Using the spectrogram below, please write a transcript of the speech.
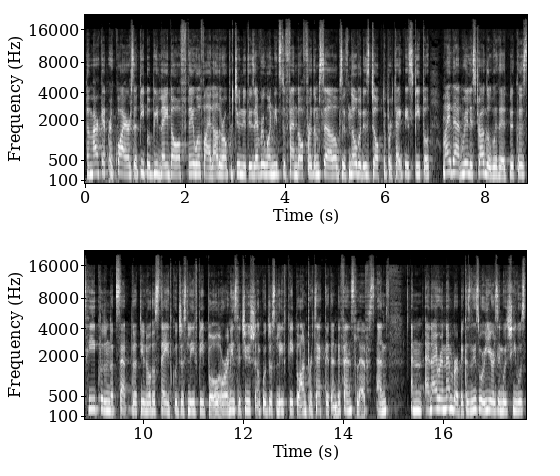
The market requires that people be laid off. They will find other opportunities. Everyone needs to fend off for themselves. It's nobody's job to protect these people. My dad really struggled with it because he couldn't accept that, you know, the state could just leave people or an institution could just leave people unprotected and defenseless. And and and I remember because these were years in which he was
